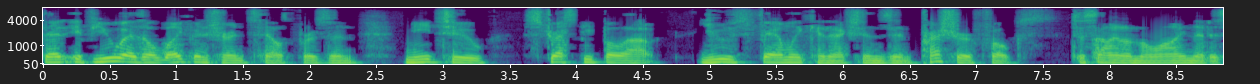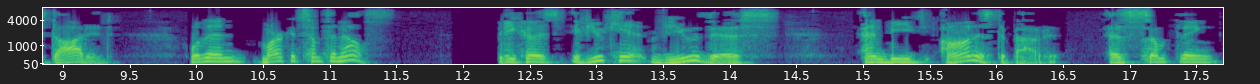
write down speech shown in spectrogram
That if you, as a life insurance salesperson, need to stress people out, use family connections, and pressure folks to sign on the line that is dotted, well, then market something else. Because if you can't view this and be honest about it as something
